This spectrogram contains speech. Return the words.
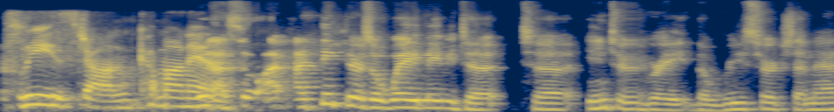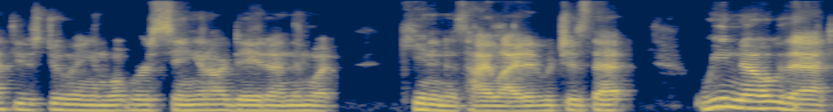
Please, John, come on in. Yeah, so I, I, think there's a way maybe to, to integrate the research that Matthew's doing and what we're seeing in our data and then what Kenan has highlighted, which is that we know that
